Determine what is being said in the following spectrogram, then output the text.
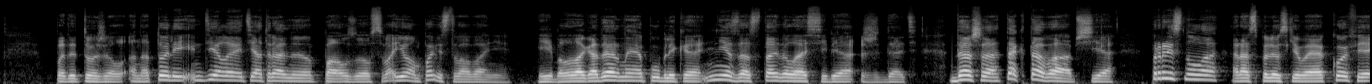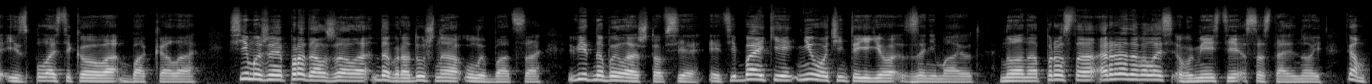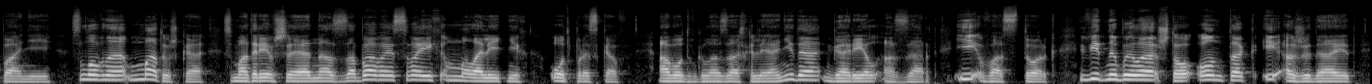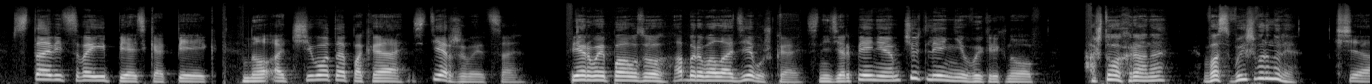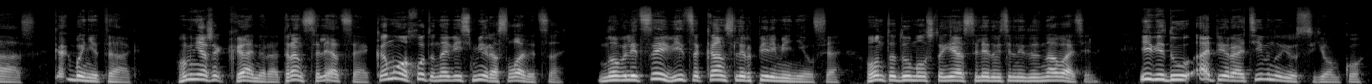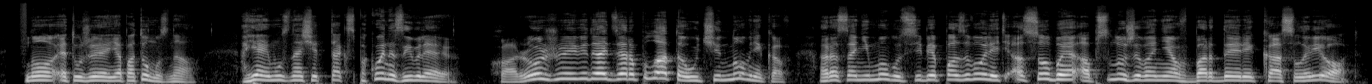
Подытожил Анатолий, делая театральную паузу в своем повествовании. И благодарная публика не заставила себя ждать. Даша так-то вообще прыснула, расплескивая кофе из пластикового бокала. Сима же продолжала добродушно улыбаться. Видно было, что все эти байки не очень-то ее занимают. Но она просто радовалась вместе с остальной компанией. Словно матушка, смотревшая на забавы своих малолетних отпрысков. А вот в глазах Леонида горел азарт и восторг. Видно было, что он так и ожидает вставить свои пять копеек, но от чего-то пока сдерживается. Первую паузу оборвала девушка, с нетерпением чуть ли не выкрикнув. «А что охрана? Вас вышвырнули?» «Сейчас, как бы не так. У меня же камера, трансляция, кому охота на весь мир ославиться?» Но в лице вице-канцлер переменился – он-то думал, что я следовательный дознаватель и веду оперативную съемку. Но это уже я потом узнал. А я ему, значит, так спокойно заявляю. Хорошая, видать, зарплата у чиновников, раз они могут себе позволить особое обслуживание в бордере Касл Риот.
